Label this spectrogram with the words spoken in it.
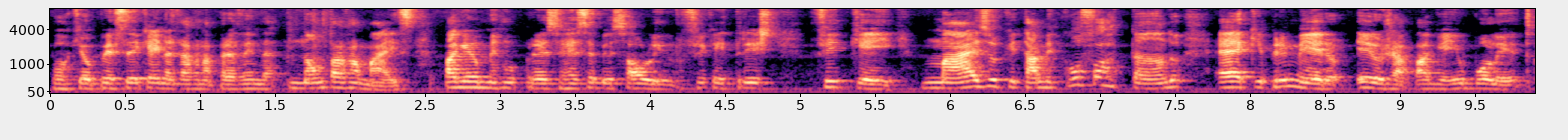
porque eu pensei que ainda tava na pré-venda, não tava mais. Paguei o mesmo preço e recebi só o livro. Fiquei triste? Fiquei. Mas o que tá me confortando é que, primeiro, eu já paguei o boleto.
